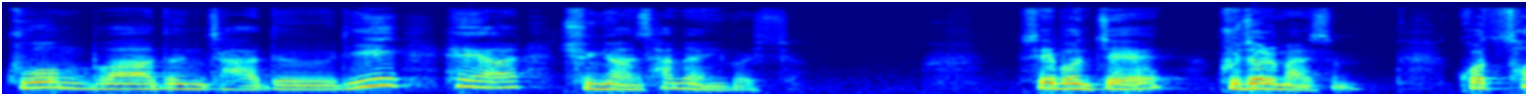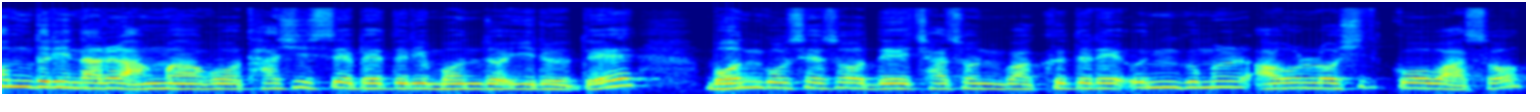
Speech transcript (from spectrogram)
구원받은 자들이 해야 할 중요한 사명인 것이죠. 세 번째, 구절 말씀. 곧 섬들이 나를 악마하고 다시세 배들이 먼저 이르되 먼 곳에서 내 자손과 그들의 은금을 아울러 싣고 와서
